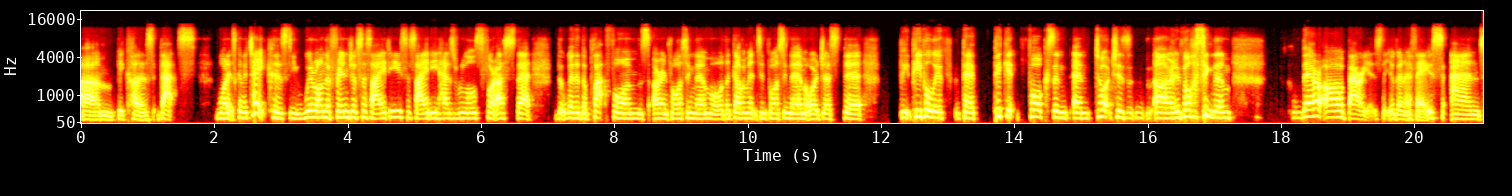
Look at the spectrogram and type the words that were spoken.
Um, because that's what it's going to take because we're on the fringe of society. Society has rules for us that, that whether the platforms are enforcing them or the government's enforcing them or just the, the people with their picket forks and, and torches are enforcing them. There are barriers that you're going to face. And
